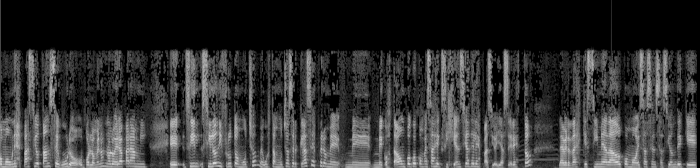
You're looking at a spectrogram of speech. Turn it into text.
como un espacio tan seguro, o por lo menos no lo era para mí. Eh, sí, sí lo disfruto mucho, me gusta mucho hacer clases, pero me, me, me costaba un poco como esas exigencias del espacio y hacer esto, la verdad es que sí me ha dado como esa sensación de que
